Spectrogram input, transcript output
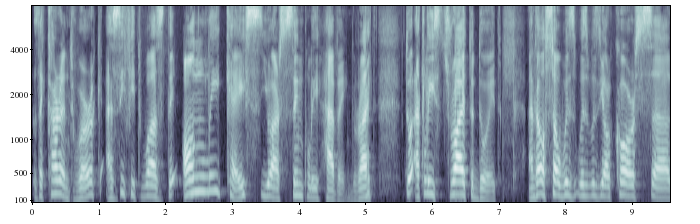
the current work as if it was the only case you are simply having, right? To at least try to do it. And also with, with, with your course uh,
